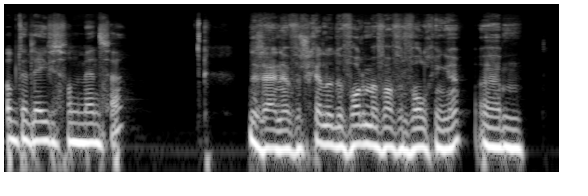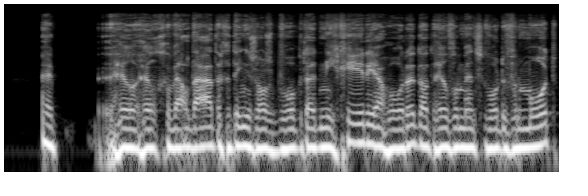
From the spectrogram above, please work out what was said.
op de levens van de mensen? Er zijn verschillende vormen van vervolgingen. Um, heel, heel gewelddadige dingen, zoals bijvoorbeeld uit Nigeria horen, dat heel veel mensen worden vermoord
